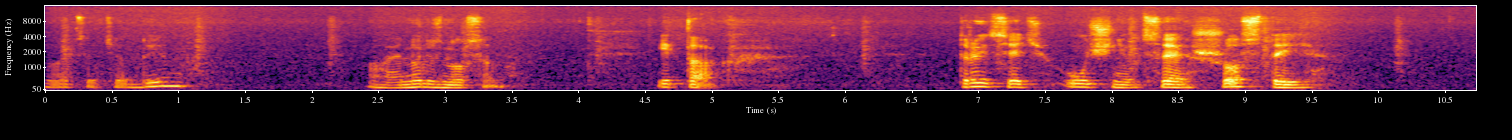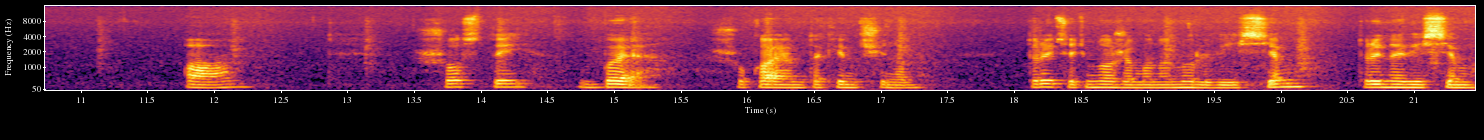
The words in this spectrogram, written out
21. Ага, і 0 зносимо. І так, 30 учнів це 6 А, 6 Б. Шукаємо таким чином. 30 множимо на 0,8. 3 на 8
